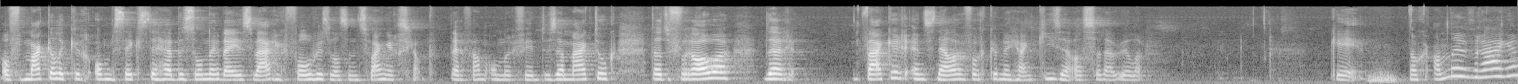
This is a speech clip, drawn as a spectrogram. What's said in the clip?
of makkelijker om seks te hebben zonder dat je zware gevolgen zoals een zwangerschap daarvan ondervindt. Dus dat maakt ook dat vrouwen daar vaker en sneller voor kunnen gaan kiezen als ze dat willen. Oké, nog andere vragen?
